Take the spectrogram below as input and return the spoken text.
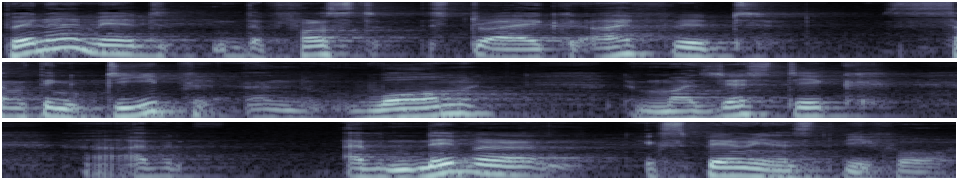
When I made the first strike, I felt something deep and warm, majestic. Uh, I've, I've never experienced before.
